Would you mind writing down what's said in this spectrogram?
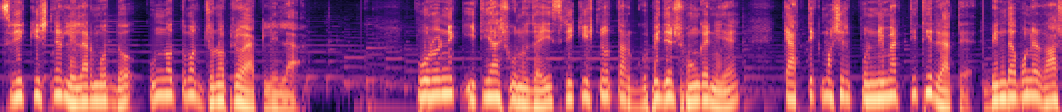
শ্রীকৃষ্ণের লীলার মধ্যে অন্যতম জনপ্রিয় এক লীলা। পৌরাণিক ইতিহাস অনুযায়ী শ্রীকৃষ্ণ তার গোপীদের সঙ্গে নিয়ে কার্তিক মাসের পূর্ণিমার তিথির রাতে বৃন্দাবনের রাস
